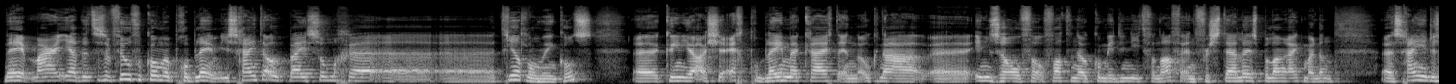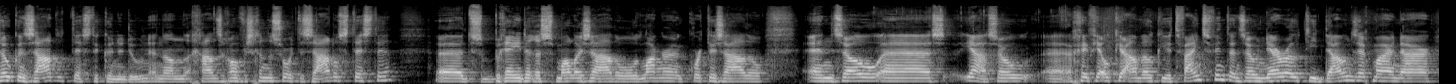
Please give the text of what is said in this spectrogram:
Nee, maar ja, dit is een veel voorkomend probleem. Je schijnt ook bij sommige uh, triathlonwinkels... Uh, kun je als je echt problemen krijgt en ook na inzalven of wat dan ook, kom je er niet vanaf. En verstellen is belangrijk, maar dan schijn je dus ook een zadeltest te kunnen doen. En dan gaan ze gewoon verschillende soorten zadels testen. Uh, dus een bredere, smaller zadel, langer, een korter zadel. En zo, uh, ja, zo uh, geef je elke keer aan welke je het fijnst vindt. En zo narrowt die down, zeg maar, naar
